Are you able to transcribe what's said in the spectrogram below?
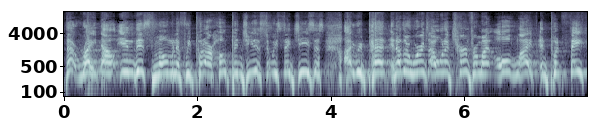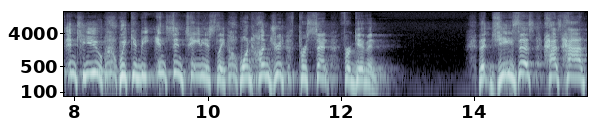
That right now, in this moment, if we put our hope in Jesus and we say, Jesus, I repent. In other words, I want to turn from my old life and put faith into you, we can be instantaneously 100% forgiven. That Jesus has had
